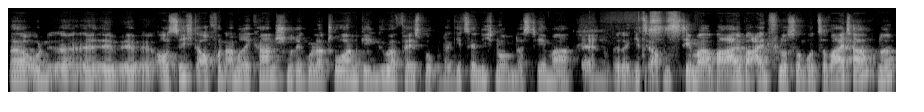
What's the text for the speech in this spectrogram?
Äh, und äh, äh, aus Sicht auch von amerikanischen Regulatoren gegenüber Facebook. Und da geht es ja nicht nur um das Thema, ja. Äh, da geht es ja auch um das Thema Wahlbeeinflussung und so weiter. Ne?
